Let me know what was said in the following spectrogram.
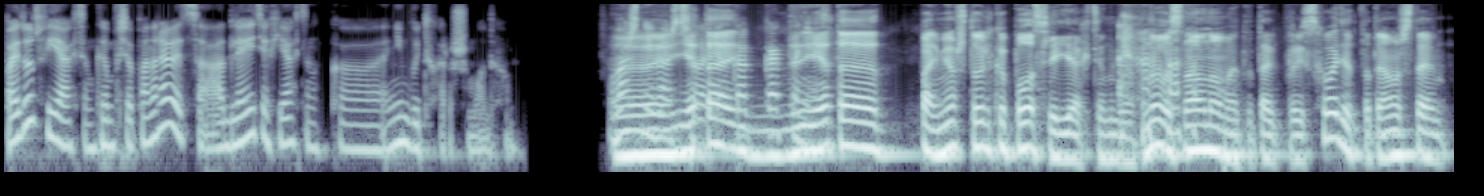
пойдут в яхтинг, им все понравится, а для этих яхтинг э, не будет хорошим отдыхом. Ваш, не ваш человек. Это, как, как это поймешь только после яхтинга. Ну, в основном это так происходит, потому что Э,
